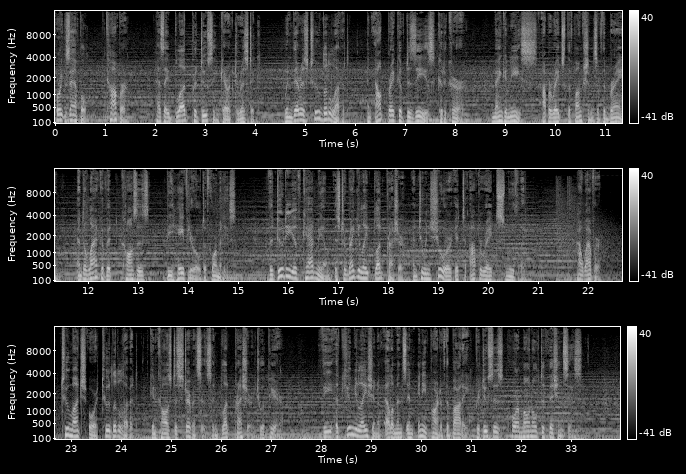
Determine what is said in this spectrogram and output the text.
For example, copper has a blood-producing characteristic. When there is too little of it, an outbreak of disease could occur. Manganese operates the functions of the brain, and a lack of it causes behavioral deformities. The duty of cadmium is to regulate blood pressure and to ensure it to operate smoothly. However, too much or too little of it can cause disturbances in blood pressure to appear. The accumulation of elements in any part of the body produces hormonal deficiencies.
